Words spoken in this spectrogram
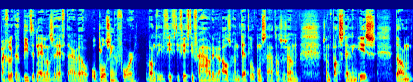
Maar gelukkig biedt het Nederlandse recht daar wel oplossingen voor. Want in 50-50 verhoudingen, als er een deadlock ontstaat... als er zo'n zo'n padstelling is, dan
